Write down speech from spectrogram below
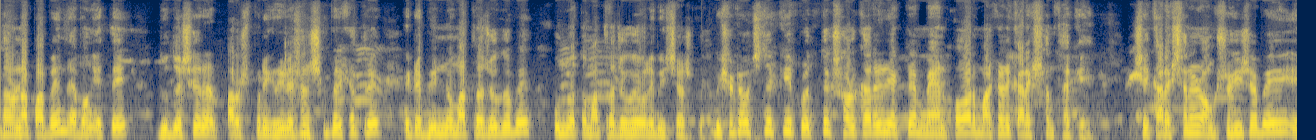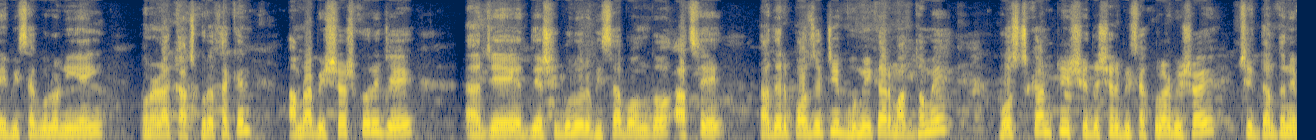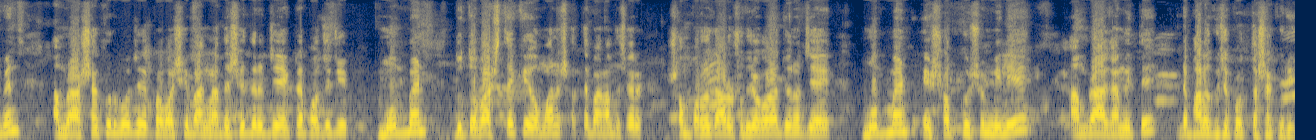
ধারণা পাবেন এবং এতে দুদেশের পারস্পরিক রিলেশনশিপের ক্ষেত্রে এটা ভিন্ন মাত্রা যোগ হবে, উন্নত মাত্রা যোগ হবে বলে বিশ্বাস করি। বিষয়টা হচ্ছে যে কি, প্রত্যেক সরকারেরই একটা ম্যান পাওয়ার মার্কেটের কারেকশন থাকে। সেই কারেকশনের অংশ হিসেবে এই ভিসাগুলো নিয়েই ওনারা কাজ করে থাকেন। আমরা বিশ্বাস করি যে যে দেশগুলোর ভিসা বন্ধ আছে, তাদের পজিটিভ ভূমিকার মাধ্যমে হোস্ট কান্ট্রি, সে দেশের ভিসা খোলার বিষয়ে সিদ্ধান্ত নেবেন। আমরা আশা করব যে প্রবাসী বাংলাদেশিদের যে একটা পজিটিভ মুভমেন্ট দূতাবাস থেকে ওমানের সাথে বাংলাদেশের সম্পর্ককে আরও সুদৃঢ় করার জন্য যে মুভমেন্ট এই সব কিছু মিলিয়ে আমরা আগামীতে এটা ভালো কিছু প্রত্যাশা করি।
